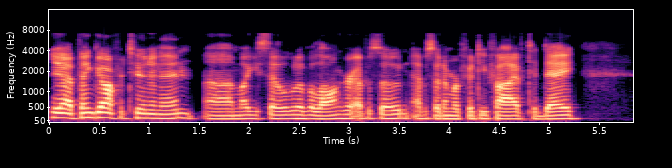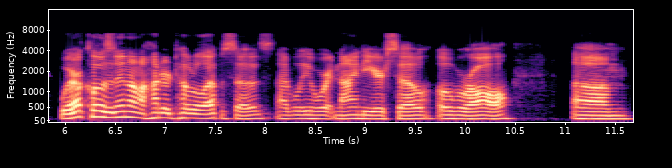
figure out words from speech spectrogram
Yeah, thank y'all for tuning in. Um, like you said, a little bit of a longer episode, episode number 55 today. We are closing in on 100 total episodes. I believe we're at 90 or so overall. Um,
